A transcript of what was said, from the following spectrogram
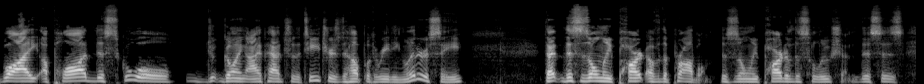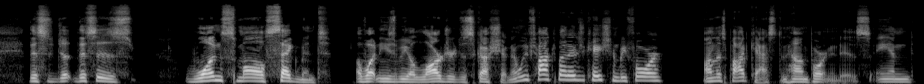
while I applaud this school going iPads for the teachers to help with reading literacy, that this is only part of the problem. This is only part of the solution. This is this is this is one small segment of what needs to be a larger discussion. And we've talked about education before on this podcast and how important it is. And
